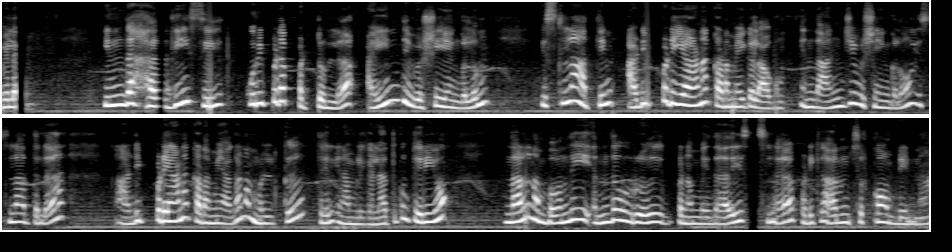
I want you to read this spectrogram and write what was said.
விள இந்த ஹதீஸில் குறிப்பிடப்பட்டுள்ள ஐந்து விஷயங்களும் இஸ்லாத்தின் அடிப்படையான கடமைகளாகும். இந்த அஞ்சு விஷயங்களும் இஸ்லாத்தில் அடிப்படையான கடமையாக நம்மளுக்கு தெரியும் நம்மளுக்கு எல்லாத்துக்கும் தெரியும். இருந்தாலும் நம்ம வந்து எந்த ஒரு இப்போ நம்ம இந்த ஹதீஸில் படிக்க ஆரம்பிச்சிருக்கோம் அப்படின்னா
